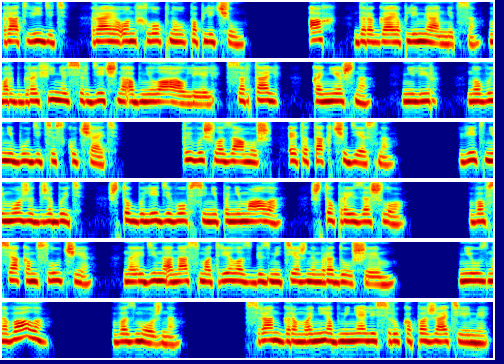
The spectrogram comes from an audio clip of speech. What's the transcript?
рад видеть. Рая он хлопнул по плечу. Ах, дорогая племянница. Марк-графиня сердечно обняла Аллиэль. Сарталь, конечно, не Лир, но вы не будете скучать. Ты вышла замуж, это так чудесно. Ведь не может же быть, чтобы леди вовсе не понимала, что произошло. Во всяком случае, на Эдина она смотрела с безмятежным радушием. Не узнавала? Возможно. С Рангаром они обменялись рукопожатиями,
